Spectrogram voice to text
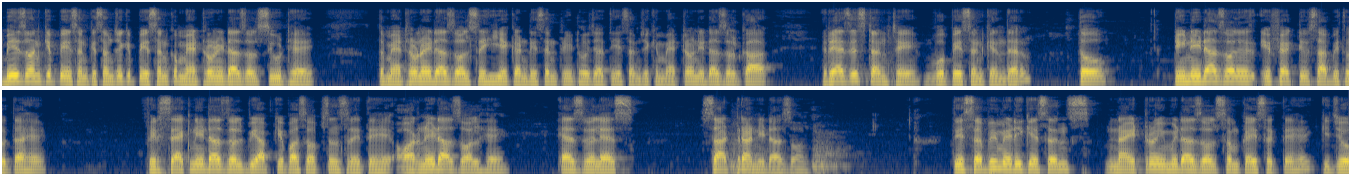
बेस्ड ऑन के पेशेंट के, समझो कि पेशेंट को मेट्रोनिडाजोल सूट है तो मेट्रोनिडाजोल से ही ये कंडीशन ट्रीट हो जाती है, समझो कि मेट्रोनिडाजोल का रेजिस्टेंट है वो पेशेंट के अंदर तो टीनिडाजोल इफ़ेक्टिव साबित होता है, फिर सैकनिडाजोल भी आपके पास ऑप्शंस रहते हैं ऑर्निडाजोल है एज वेल एज साट्रानिडाजोल तो ये सभी मेडिकेशंस नाइट्रोइमिडाजोल्स हम कह सकते हैं कि जो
